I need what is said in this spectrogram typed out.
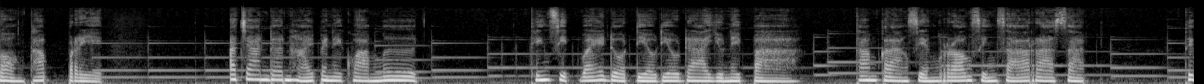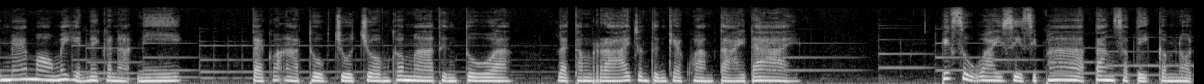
กองทัพเปรต อาจารย์เดินหายไปในความมืด ทิ้งสิทธิ์ไว้ให้โดดเดี่ยวเดียวดายอยู่ในป่า ท่ามกลางเสียงร้องสิงสาราสัตว์ ถึงแม้มองไม่เห็นในขณะนี้ แต่ก็อาจถูกจู่โจมเข้ามาถึงตัว และทำร้ายจนถึงแก่ความตายได้ ภิกษุวัย 45 ตั้งสติกำหนด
